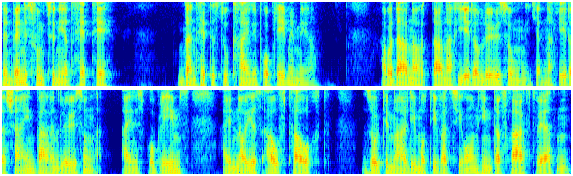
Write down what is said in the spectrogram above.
denn wenn es funktioniert hätte, dann hättest du keine Probleme mehr. Aber da nach, da nach jeder Lösung, nach jeder scheinbaren Lösung eines Problems ein neues auftaucht, sollte mal die Motivation hinterfragt werden,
